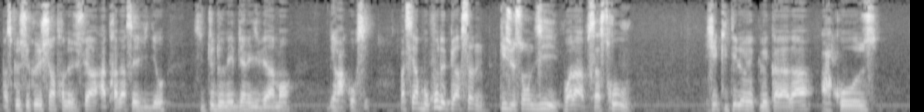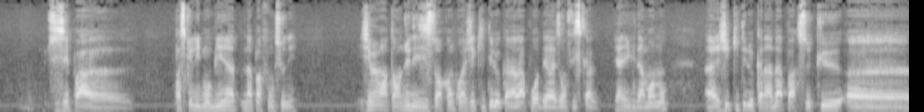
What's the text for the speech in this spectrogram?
Parce que ce que je suis en train de faire à travers cette vidéo, c'est te donner bien évidemment des raccourcis. Parce qu'il y a beaucoup de personnes qui se sont dit, voilà, ça se trouve, j'ai quitté le, Canada à cause, je sais pas, euh, parce que l'immobilier n'a pas fonctionné. J'ai même entendu des histoires comme quoi j'ai quitté le Canada pour des raisons fiscales. Bien évidemment, non. Euh, j'ai quitté le Canada parce que, euh,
